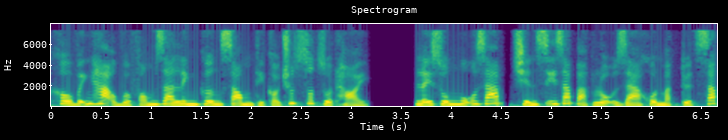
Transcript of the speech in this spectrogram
Khâu Vĩnh Hạo vừa phóng ra linh cương xong thì có chút sốt ruột hỏi. Lấy xuống ngũ giáp, chiến sĩ giáp bạc lộ ra khuôn mặt tuyệt sắc,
